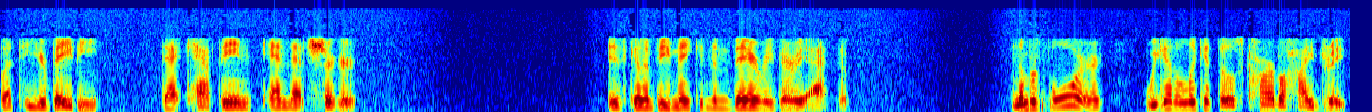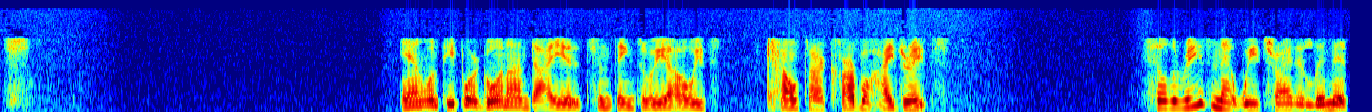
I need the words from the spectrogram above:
But to your baby, that caffeine and that sugar is going to be making them very, very active. Number four, we got to look at those carbohydrates. And when people are going on diets and things, we always count our carbohydrates So the reason that we try to limit,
